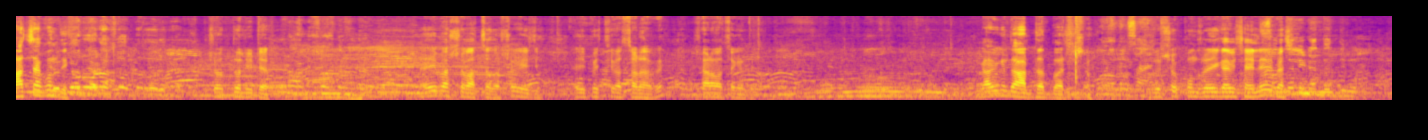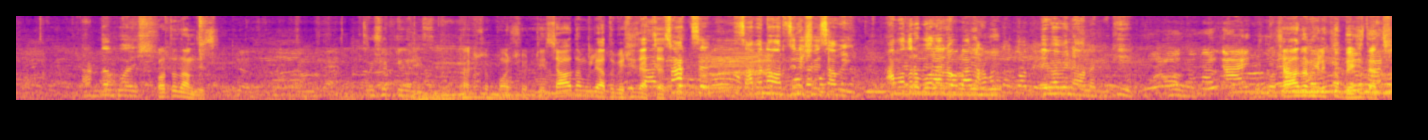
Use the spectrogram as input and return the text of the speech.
বাচ্চা কোন দিক? চোদ্দ লিটার। এই বাচ্চা বাচ্চা দর্শক এই যে এই পেচ্ছি বাচ্চাটা হবে সারা বাচ্চা কিন্তু। গাভি কিন্তু আট দাঁত বয়স। দুশো পনেরো এই গাভি চাইলে কত দাম দিচ্ছে? একশো পঁয়ষট্টি দামগুলি এত বেশি যাচ্ছে আজকে? চাবে না হয়ে চাবে আমাদেরও বলেন আমরা বলব এইভাবে নেওয়া লাগবে কি? চাওয়া দামগুলি খুব বেশি যাচ্ছে।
